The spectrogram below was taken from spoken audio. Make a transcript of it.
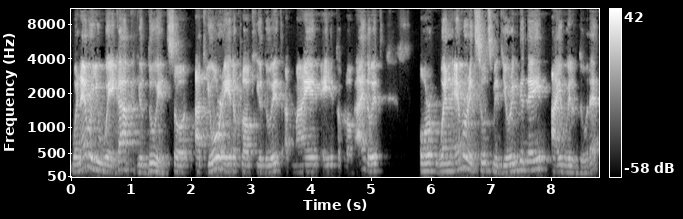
whenever you wake up, you do it. So at your eight o'clock, you do it. At my eight o'clock, I do it. Or whenever it suits me during the day, I will do that.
